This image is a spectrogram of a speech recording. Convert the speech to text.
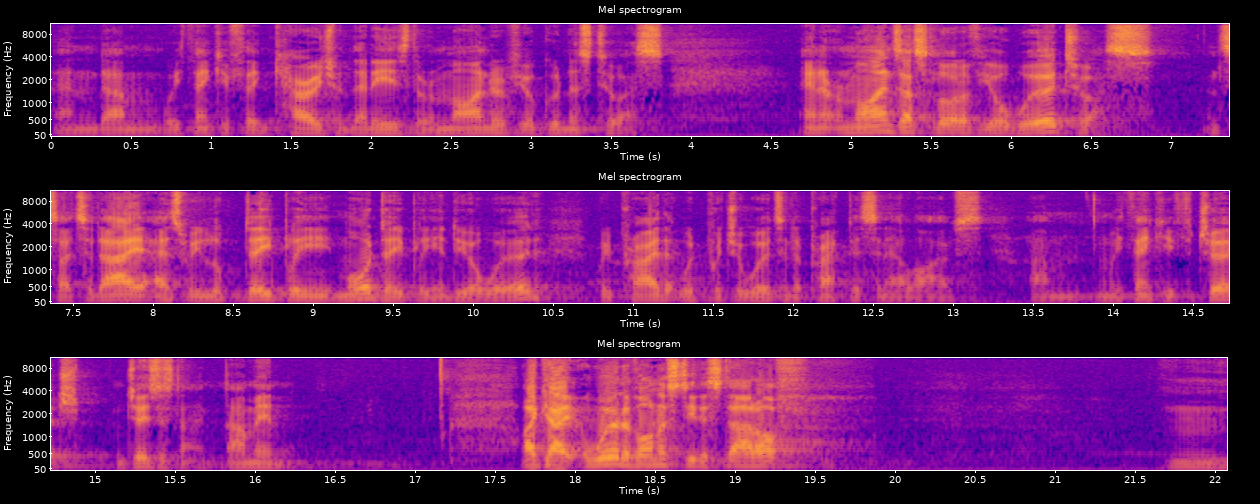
And um, we thank you for the encouragement that is, the reminder of your goodness to us. And it reminds us, Lord, of your word to us. And so today, as we look deeply, more deeply into your word, we pray that we'd put your words into practice in our lives. Um, and we thank you for church. In Jesus' name, amen. Okay, a word of honesty to start off. Hmm.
